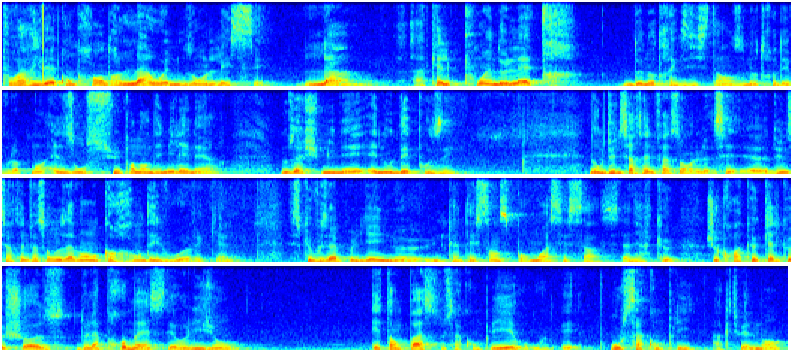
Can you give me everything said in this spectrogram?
pour arriver à comprendre là où elles nous ont laissés. Là, à quel point de l'être de notre existence, de notre développement, elles ont su pendant des millénaires nous acheminer et nous déposer. Donc d'une certaine, façon, d'une certaine façon, nous avons encore rendez-vous avec elle. Ce que vous appeliez une quintessence, pour moi, c'est ça. C'est-à-dire que je crois que quelque chose de la promesse des religions est en passe de s'accomplir ou, s'accomplit actuellement,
